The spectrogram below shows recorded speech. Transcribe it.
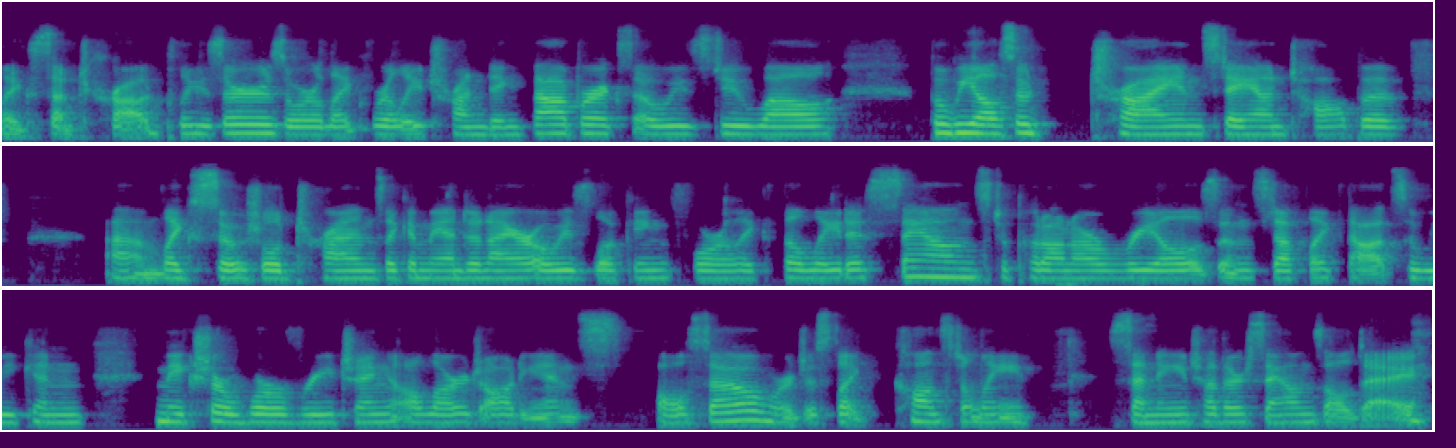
like such crowd pleasers or like really trending fabrics always do well. But we also try and stay on top of um, like social trends. Like Amanda and I are always looking for like the latest sounds to put on our reels and stuff like that so we can make sure we're reaching a large audience also. We're just like constantly sending each other sounds all day.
